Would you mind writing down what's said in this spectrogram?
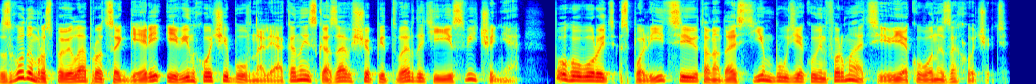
Згодом розповіла про це Геррі, і він, хоч і був наляканий, сказав, що підтвердить її свідчення, поговорить з поліцією та надасть їм будь-яку інформацію, яку вони захочуть.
